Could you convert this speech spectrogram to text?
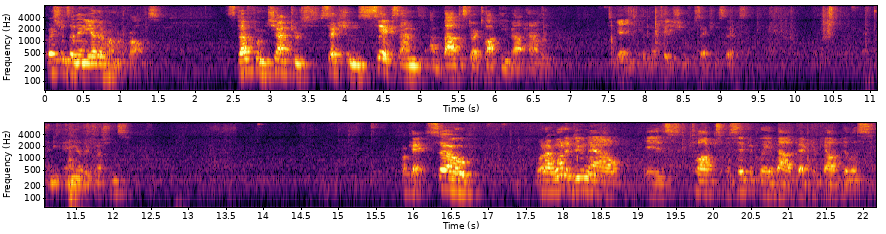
Questions on any other homework problems? Stuff from chapter, section six, I'm I'm about to start talking about how to get into the notation for section six. Any, any other questions? Okay, so what I want to do now is talk specifically about vector calculus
